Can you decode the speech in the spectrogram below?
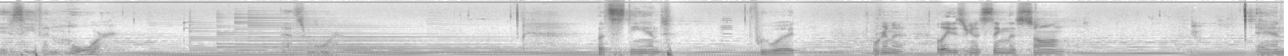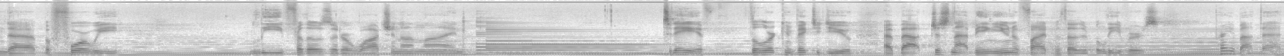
is even more. That's more. Let's stand, if we would. We're going to, ladies are going to sing this song. And uh, before we leave, for those that are watching online, today, if the Lord convicted you about just not being unified with other believers, pray about that.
